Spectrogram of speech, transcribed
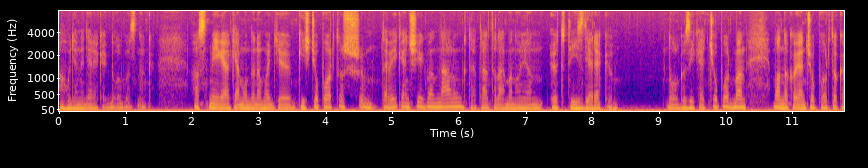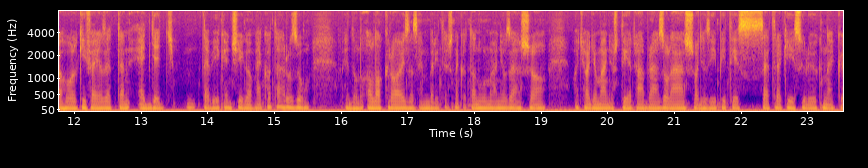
ahogyan a gyerekek dolgoznak. Azt még el kell mondanom, hogy kis csoportos tevékenység van nálunk, tehát általában olyan 5-10 gyerek dolgozik egy csoportban. Vannak olyan csoportok, ahol kifejezetten egy-egy tevékenység a meghatározó, például a lakrajz, az emberitesnek a tanulmányozása, vagy hagyományos térábrázolás, vagy az építészetre készülőknek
